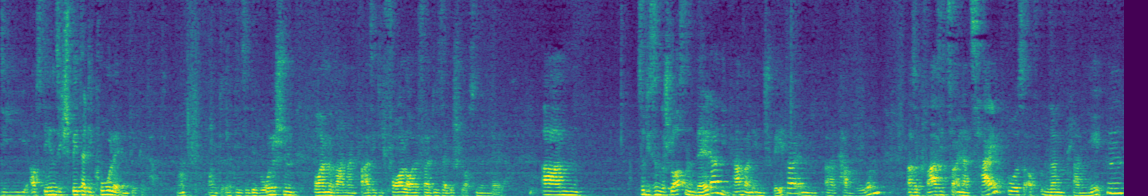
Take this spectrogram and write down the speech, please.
die, aus denen sich später die Kohle entwickelt hat. Ne? Und äh, diese devonischen Bäume waren dann quasi die Vorläufer dieser geschlossenen Wälder. Ähm, zu diesen geschlossenen Wäldern, die kamen dann eben später im äh, Carbon, also quasi zu einer Zeit, wo es auf unserem Planeten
